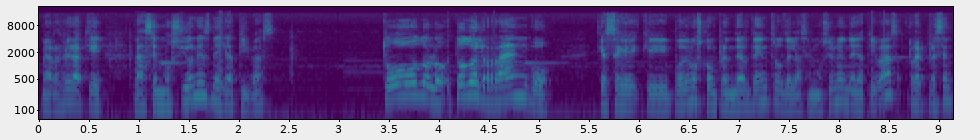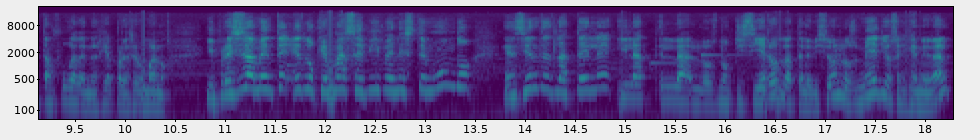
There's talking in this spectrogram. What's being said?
me refiero a que las emociones negativas, todo, lo, todo el rango que, se, que podemos comprender dentro de las emociones negativas representan fuga de energía para el ser humano. Y precisamente es lo que más se vive en este mundo. Enciendes la tele y los noticieros, la televisión, los medios en general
